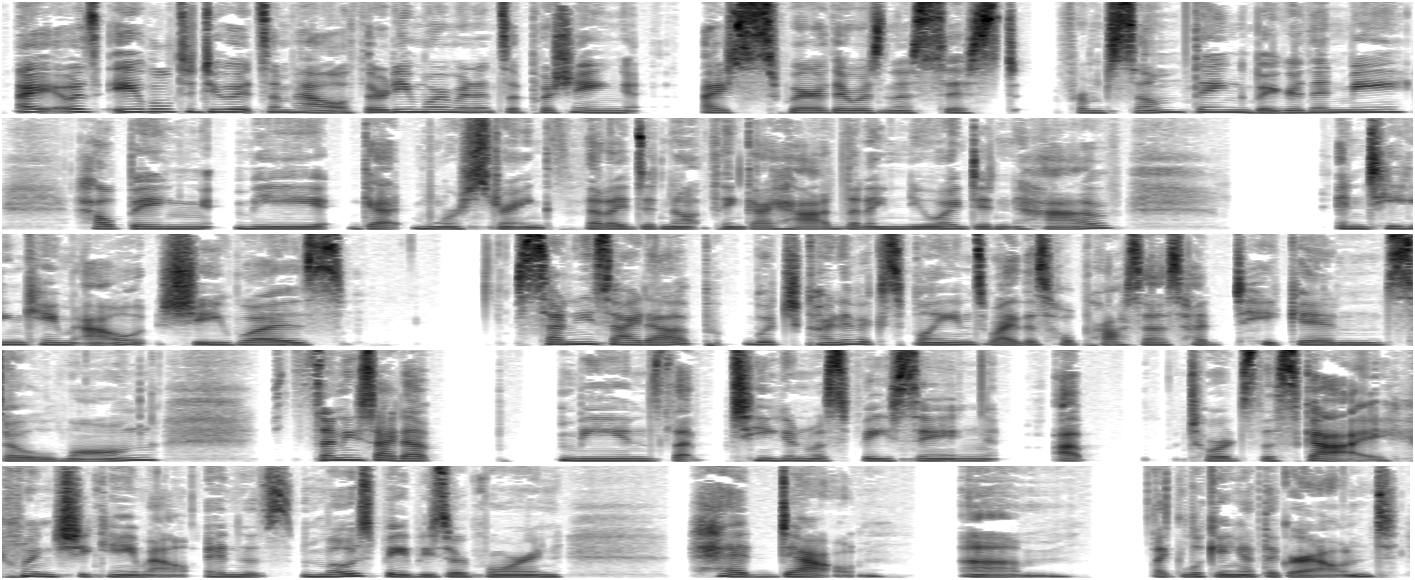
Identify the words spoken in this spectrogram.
I was able to do it somehow. 30 more minutes of pushing. I swear there was an assist from something bigger than me helping me get more strength that I did not think I had, that I knew I didn't have. and Teagan came out, she was sunny side up, which kind of explains why this whole process had taken so long. Sunny side up means that Teagan was facing up towards the sky when she came out. And most babies are born head down, um, like looking at the ground.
